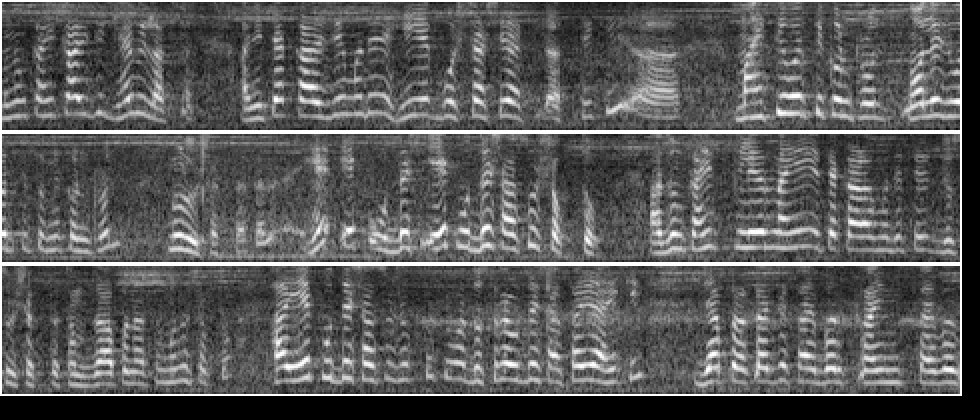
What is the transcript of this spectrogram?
म्हणून काही काळजी घ्यावी लागतात. आणि त्या काळजीमध्ये ही एक गोष्ट अशी असते की अ, माहितीवरती कंट्रोल नॉलेजवरती तुम्ही कंट्रोल मिळू शकता. तर हे एक उद्देश एक उद्देश असू शकतो. अजून काहीच क्लिअर नाही येत्या काळामध्ये ते दिसू शकतं. समजा आपण असं म्हणू शकतो हा एक उद्देश असू शकतो किंवा दुसरा उद्देश असाही आहे की ज्या प्रकारचे सायबर क्राईम्स सायबर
